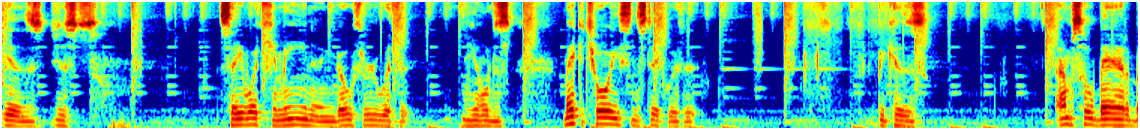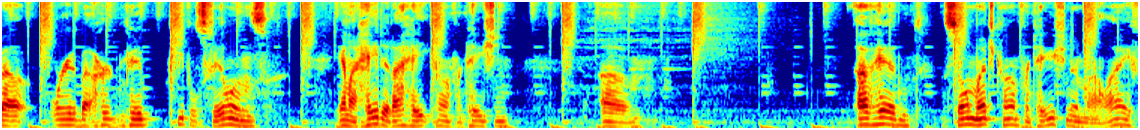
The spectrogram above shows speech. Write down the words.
is just say what you mean and go through with it. You know, just make a choice and stick with it. Because I'm so bad about worried about hurting pe- people's feelings, and I hate it. I hate confrontation. Um, I've had so much confrontation in my life,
